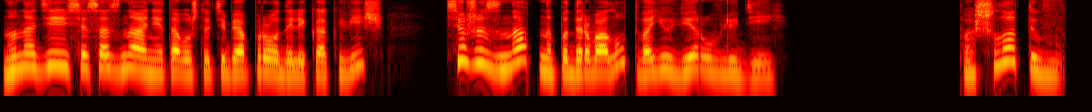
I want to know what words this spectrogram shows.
Но, надеюсь, осознание того, что тебя продали как вещь, все же знатно подорвало твою веру в людей. Пошла ты в...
